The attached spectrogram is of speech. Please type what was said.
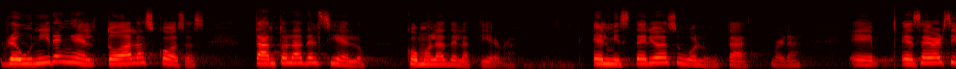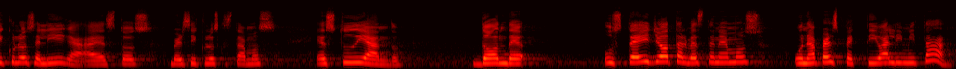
reunir en Él todas las cosas, tanto las del cielo como las de la tierra. El misterio de su voluntad, ¿verdad? Eh, ese versículo se liga a estos versículos que estamos estudiando, donde usted y yo tal vez tenemos una perspectiva limitada.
